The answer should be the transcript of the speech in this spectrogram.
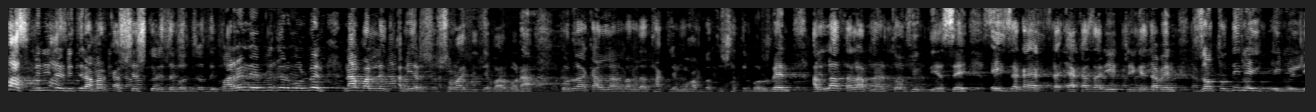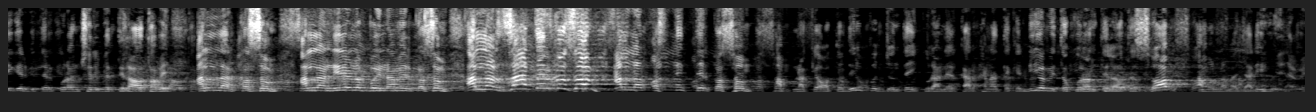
পাঁচ মিনিটের ভিতরে আমার কাজ শেষ করে দেবো। যদি পারেন এর ভিতরে বলবেন, না পারলে আমি আর সময় দিতে পারব না। কোনো এক আল্লাহর বান্দা থাকলে মোহাব্বতের সাথে বলবেন, আল্লাহ তালা আপনার তৌফিক দিয়েছে। এই জায়গায় একটা এক হাজার ইট রেখে যাবেন। যতদিন এই এই বিল্ডিং এর ভিতরে কোরআন শরীফের তেলাওয়াত হবে, আল্লাহর কসম আল্লাহ নিরানব্বই নামের কসম, আল্লাহর জাতের কসম, আল্লাহর অস্তিত্বের কসম, আপনাকে অতদিন পর্যন্ত এই কোরআনের কারখানা থেকে নিয়মিত কোরআন তেলাওয়াতের সব আমল নামা জারি হয়ে যাবে।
